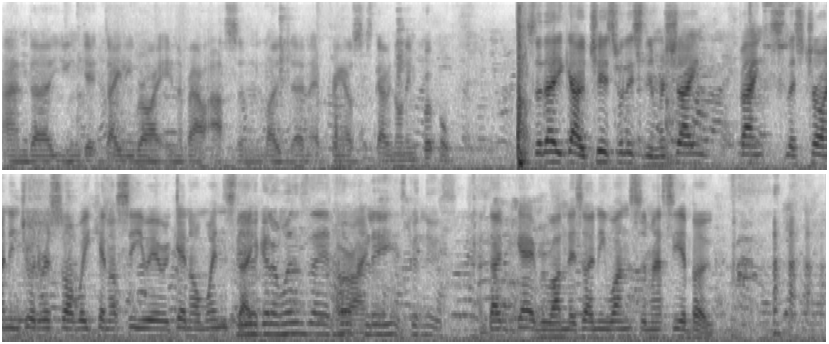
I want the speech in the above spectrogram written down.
and uh, you can get daily writing about us and loads and everything else that's going on in football. So there you go. Cheers for listening, Roshane. Thanks. Let's try and enjoy the rest of our weekend. I'll see you here again on See you Wednesday. again on Wednesday, and All right. hopefully it's good news. And don't forget, everyone, there's only one Samasia Boo.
